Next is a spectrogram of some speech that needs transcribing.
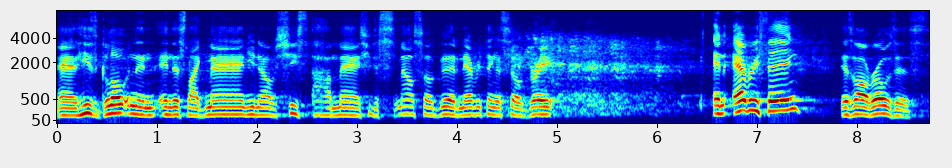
and he's gloating and, and it's like, man, you know, she's, oh man, she just smells so good and everything is so great. and everything is all roses.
